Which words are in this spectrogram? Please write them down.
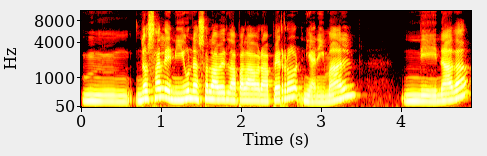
Mm, no sale ni una sola vez la palabra perro, ni animal, ni nada.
